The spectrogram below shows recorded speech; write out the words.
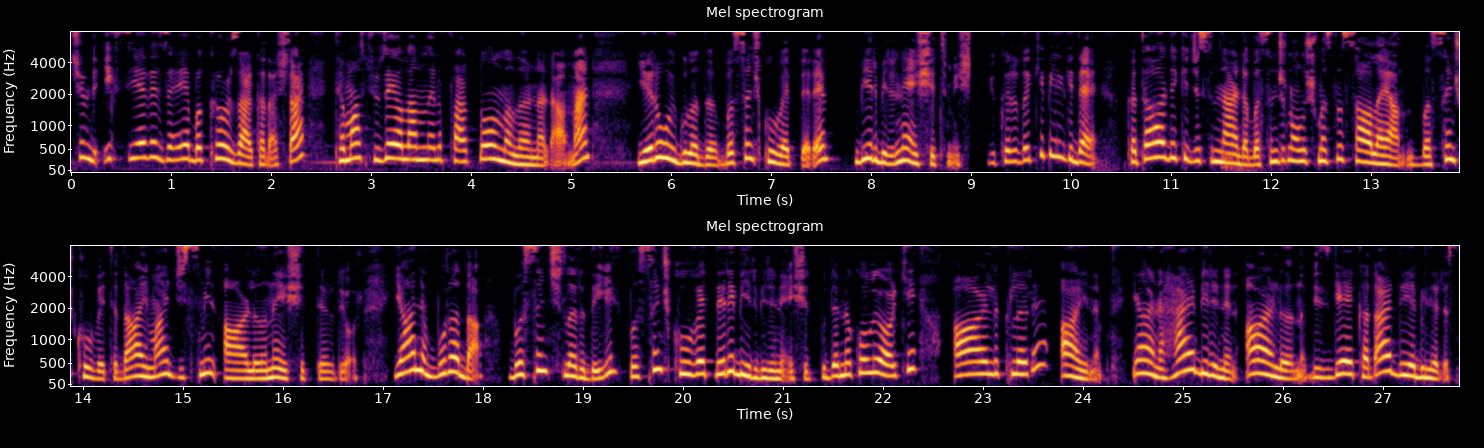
Şimdi X, Y ve Z'ye bakıyoruz arkadaşlar. Temas yüzey alanları farklı olmalarına rağmen yere uyguladığı basınç kuvvetleri birbirine eşitmiş. Yukarıdaki bilgide katı haldeki cisimlerde basıncın oluşmasını sağlayan basınç kuvveti daima cismin ağırlığına eşittir diyor. Yani burada basınçları değil basınç kuvvetleri birbirine eşit. Bu demek oluyor ki ağırlıkları aynı. Yani her birinin ağırlığını biz G kadar diyebiliriz.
